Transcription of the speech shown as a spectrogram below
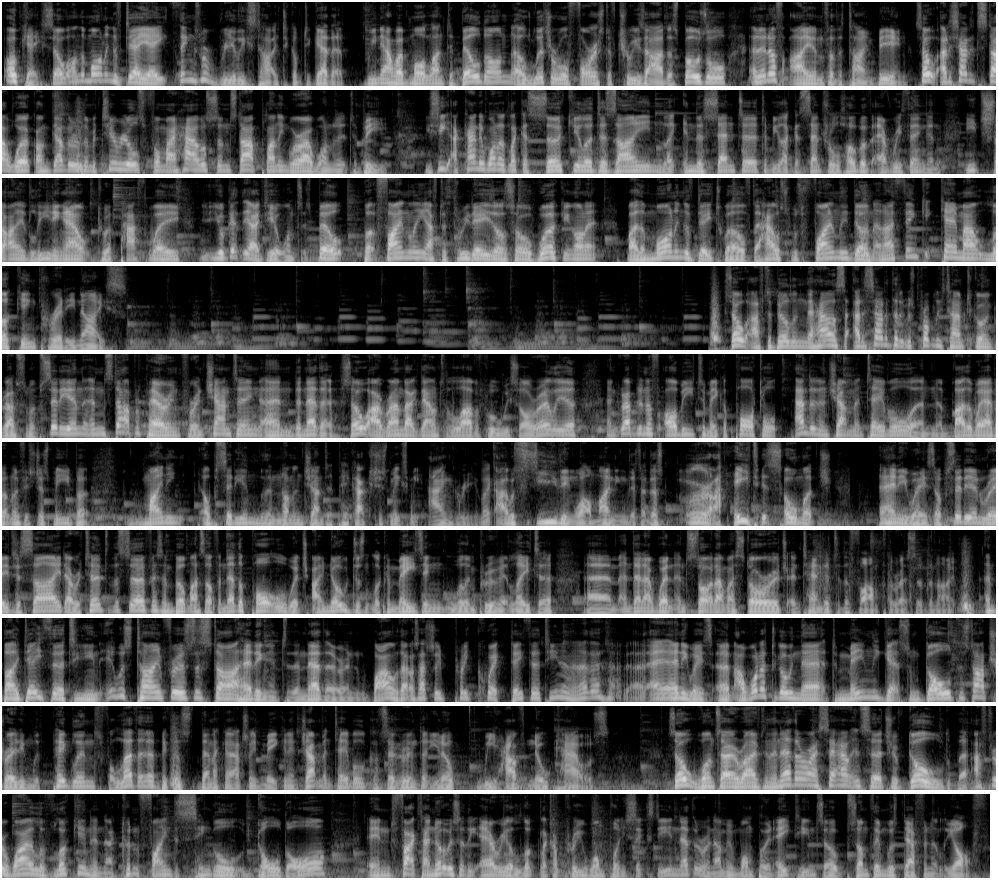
Okay, so on the morning of day 8, things were really starting to come together. We now had more land to build on, a literal forest of trees at our disposal, and enough iron for the time being. So I decided to start work on gathering the materials for my house and start planning where I wanted it to be. You see, I kind of wanted like a circular design, like in the center, to be like a central hub of everything, and each side leading out to a pathway. You'll get the idea once it's built. But finally, after three days or so of working on it, by the morning of day 12, the house was finally done, and I think it came out looking pretty nice. So, after building the house, I decided that it was probably time to go and grab some obsidian and start preparing for enchanting and the nether. So, I ran back down to the lava pool we saw earlier and grabbed enough obby to make a portal and an enchantment table. And uh, by the way, I don't know if it's just me, but mining obsidian with a non-enchanted pickaxe just makes me angry. Like, I was seething while mining this. I just, ugh, I hate it so much. Anyways, Obsidian Rage aside, I returned to the surface and built myself another portal, which I know doesn't look amazing, we'll improve it later. Um, and then I went and sorted out my storage and tended to the farm for the rest of the night. And by day 13, it was time for us to start heading into the nether, and wow, that was actually pretty quick. Day 13 in the nether? Uh, anyways, um, I wanted to go in there to mainly get some gold to start trading with piglins for leather, because then I can actually make an enchantment table, considering that, you know, we have no cows. So, once I arrived in the nether, I set out in search of gold, but after a while of looking and I couldn't find a single gold ore, in fact, I noticed that the area looked like a pre-1.16 nether and I'm in 1.18, so something was definitely off.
